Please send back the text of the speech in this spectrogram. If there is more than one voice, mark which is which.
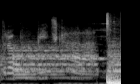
Speaker 1: Dropa o beat, caralho.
